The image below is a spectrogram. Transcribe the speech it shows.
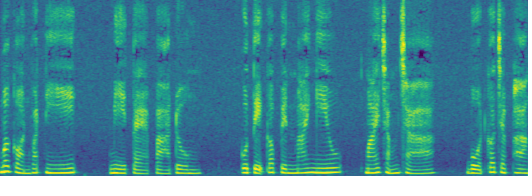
เมื่อก่อนวัดนี้ มีแต่ป่าดง กุฏิก็เป็นไม้งิ้ว ไม้ฉำฉา โบสถ์ก็จะพัง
